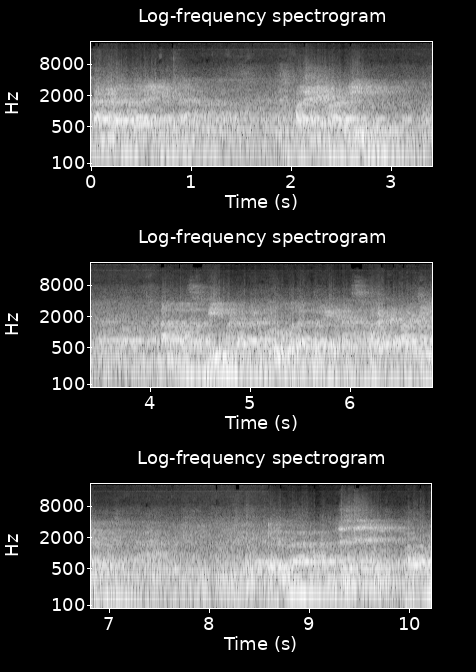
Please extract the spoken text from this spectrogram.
ಕನ್ನಡ ತಾಯಿಯನ್ನ ಸ್ಮರಣೆ ಮಾಡಿ ನಮ್ಮ ಶ್ರೀಮಠದ ಗುರು ಪರಂಪರೆಯನ್ನ ಸ್ಮರಣೆ ಮಾಡಿ. ಎಲ್ಲ ಪ್ರಥಮ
